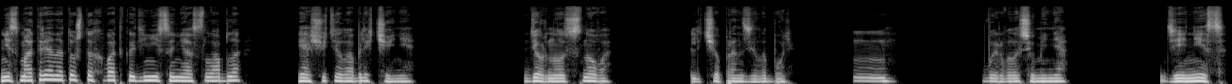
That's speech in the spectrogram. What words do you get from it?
Несмотря на то, что хватка Дениса не ослабла, я ощутила облегчение. Дернулась снова, плечо пронзила боль. «М -м -м", вырвалось у меня. «Денис!»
